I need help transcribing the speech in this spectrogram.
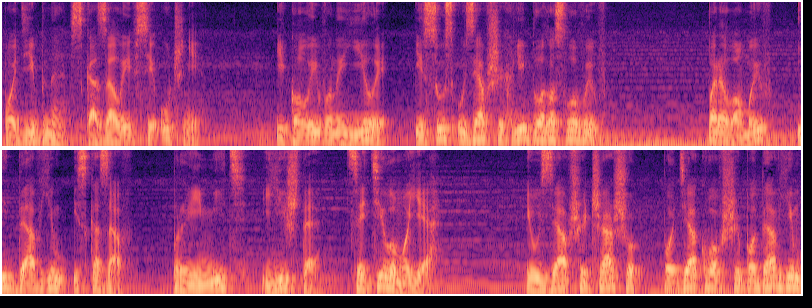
Подібне сказали всі учні. І коли вони їли, Ісус, узявши хліб, благословив, переломив і дав їм і сказав: Прийміть, їжте, це тіло моє. І узявши чашу, подякувавши, подав їм,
